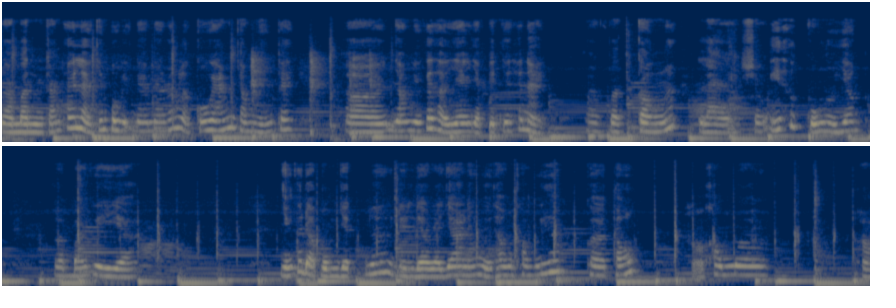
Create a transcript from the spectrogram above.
và mình cảm thấy là chính phủ Việt Nam đang rất là cố gắng trong những cái uh, trong những cái thời gian dập dịch như thế này. Uh, và cần là sự ý thức của người dân. Uh, bởi vì uh, những cái đợt bùng dịch đó, thì đều là do những người thân không ý thức uh, tốt. Họ không uh, họ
